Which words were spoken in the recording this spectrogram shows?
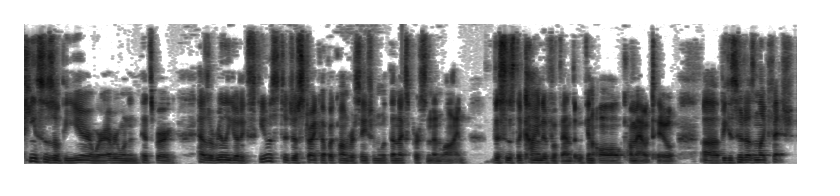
pieces of the year where everyone in Pittsburgh has a really good excuse to just strike up a conversation with the next person in line. This is the kind of event that we can all come out to, uh, because who doesn't like fish?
